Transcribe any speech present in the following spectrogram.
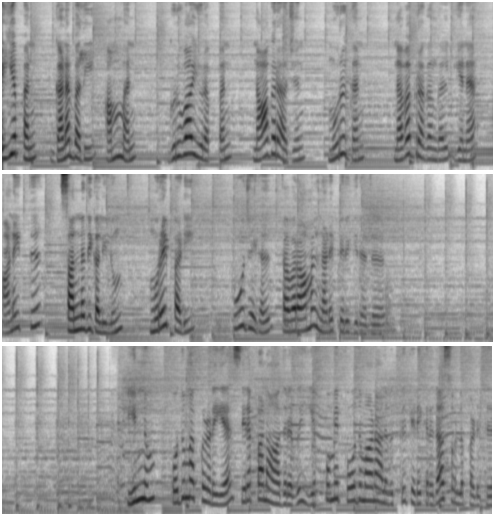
ஐயப்பன் கணபதி அம்மன் குருவாயூரப்பன் நாகராஜன் முருகன் நவக்கிரகங்கள் என அனைத்து சன்னதிகளிலும் முறைப்படி பூஜைகள் தவறாமல் நடைபெறுகிறது. இன்னும் பொதுமக்களுடைய சிறப்பான ஆதரவு எப்பவுமே போதுமான அளவுக்கு கிடைக்கிறதா சொல்லப்படுது.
